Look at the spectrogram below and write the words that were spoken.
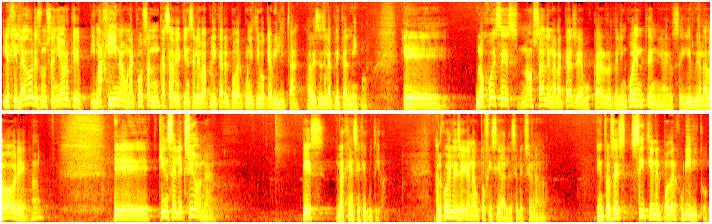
legislador es un señor que imagina una cosa, nunca sabe a quién se le va a aplicar el poder punitivo que habilita. A veces se le aplica el mismo. Eh, los jueces no salen a la calle a buscar delincuentes ni a seguir violadores. Eh, quien selecciona es la agencia ejecutiva. Al juez le llega en auto oficial el seleccionado. Y entonces sí tiene el poder jurídico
